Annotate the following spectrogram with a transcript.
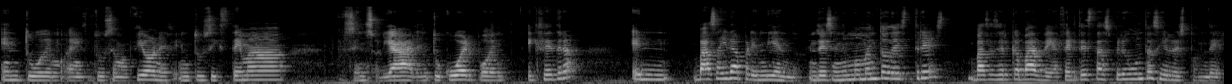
en, tu, en tus emociones, en tu sistema sensorial, en tu cuerpo, etc., en, vas a ir aprendiendo. Entonces, en un momento de estrés, vas a ser capaz de hacerte estas preguntas y responder.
